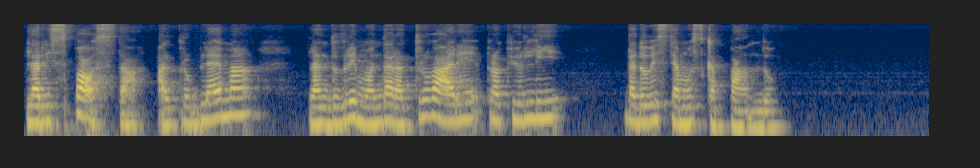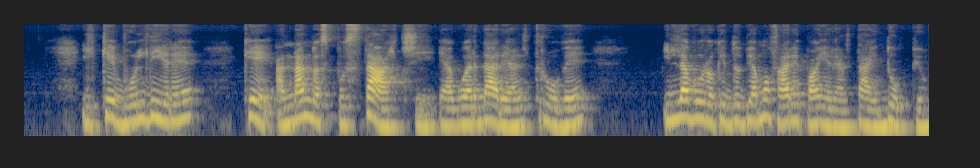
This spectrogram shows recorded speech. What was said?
la risposta al problema la dovremo andare a trovare proprio lì da dove stiamo scappando. Il che vuol dire che andando a spostarci e a guardare altrove, il lavoro che dobbiamo fare poi in realtà è doppio,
